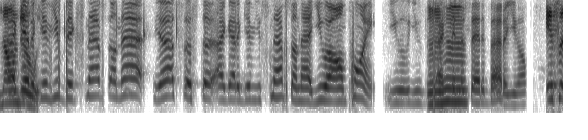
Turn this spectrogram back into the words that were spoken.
I gotta do give you big snaps on that. Yeah, sister. I gotta give you snaps on that. You are on point. You you I couldn't Mhm. have said it better. You on It's a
